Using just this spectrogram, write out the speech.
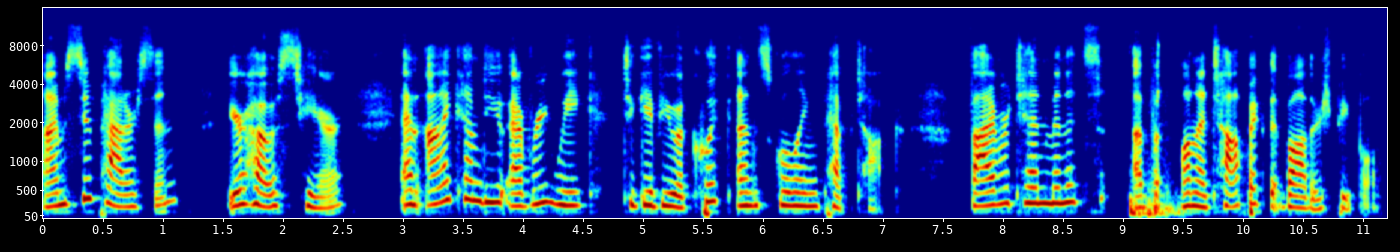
I'm Sue Patterson, your host here, and I come to you every week to give you a quick unschooling pep talk, five or 10 minutes on a topic that bothers people,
